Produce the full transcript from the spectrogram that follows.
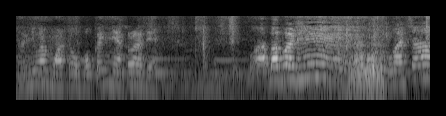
નાનીમાં મોટો ઊભો કરીને નીકળવા દે. બાબા બળે વાસા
